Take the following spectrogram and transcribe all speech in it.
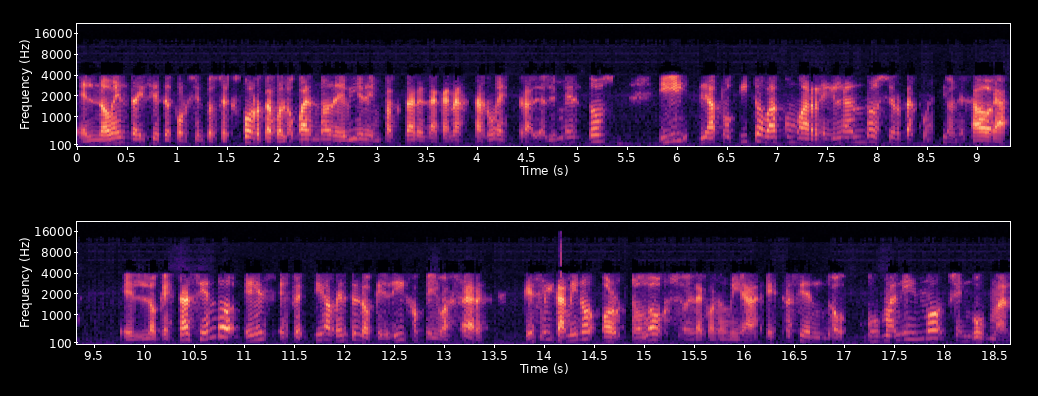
el 97% se exporta, con lo cual no debiera impactar en la canasta nuestra de alimentos, y de a poquito va como arreglando ciertas cuestiones. Ahora, eh, lo que está haciendo es efectivamente lo que dijo que iba a hacer, que es el camino ortodoxo de la economía. Está haciendo guzmanismo sin Guzmán.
